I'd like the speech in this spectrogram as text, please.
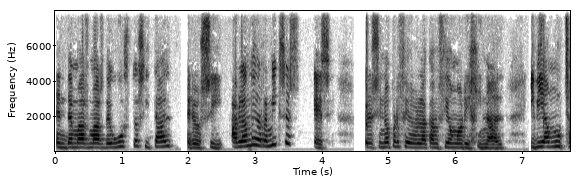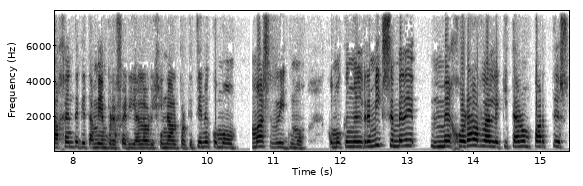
en temas más de gustos y tal, pero sí, hablando de remixes, ese. Pero si no, prefiero la canción original. Y vi a mucha gente que también prefería la original porque tiene como más ritmo. Como que en el remix, en vez de mejorarla, le quitaron partes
